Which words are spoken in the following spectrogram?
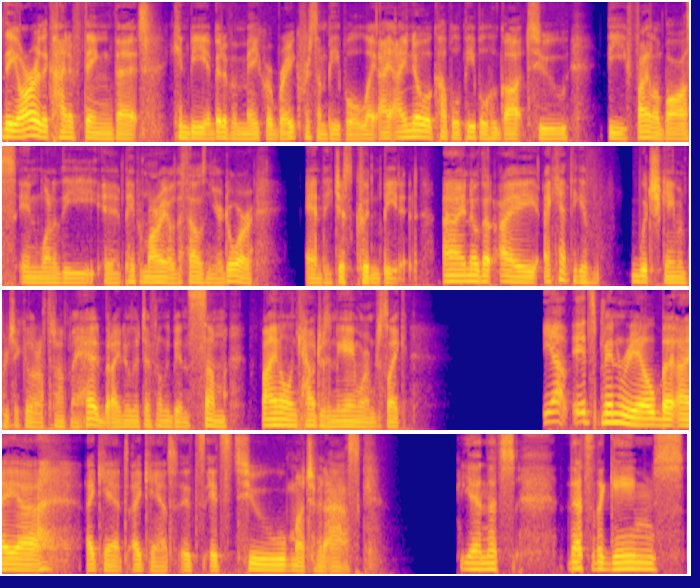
they are the kind of thing that can be a bit of a make or break for some people. Like I, I know a couple of people who got to the final boss in one of the uh, Paper Mario: The Thousand Year Door, and they just couldn't beat it. I know that I I can't think of which game in particular off the top of my head, but I know there's definitely been some final encounters in the game where I'm just like, yeah, it's been real, but I uh, I can't I can't. It's it's too much of an ask. Yeah, and that's that's the game's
